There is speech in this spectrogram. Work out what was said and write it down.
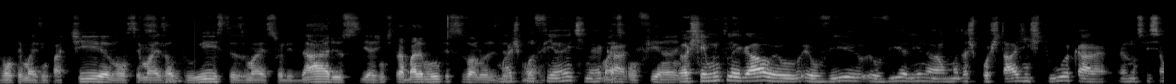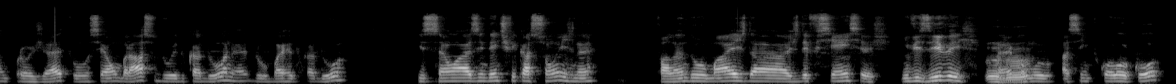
vão ter mais empatia, vão ser mais Sim. altruístas, mais solidários, e a gente trabalha muito esses valores. Mais confiante, né, mais cara? confiante. Eu achei muito legal, eu, eu vi eu vi ali na uma das postagens tua, cara, eu não sei se é um projeto ou se é um braço do educador, né, do bairro educador, que são as identificações, né, falando mais das deficiências invisíveis, né, uhum. né, como assim tu colocou,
